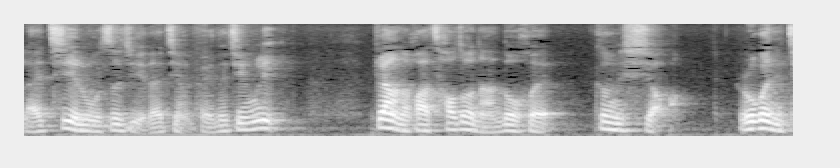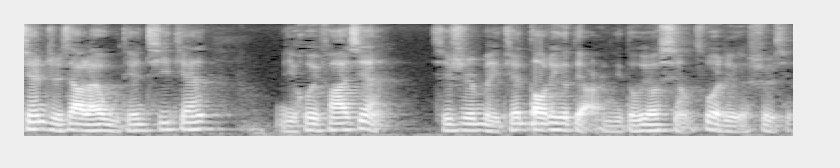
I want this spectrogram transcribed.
来记录自己的减肥的经历，这样的话操作难度会更小。如果你坚持下来五天七天，你会发现，其实每天到这个点儿你都要想做这个事情。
